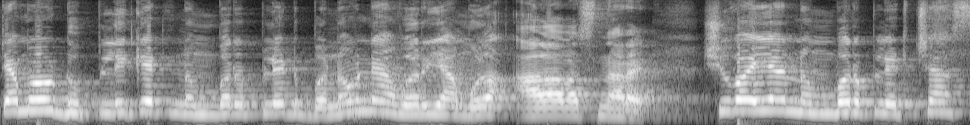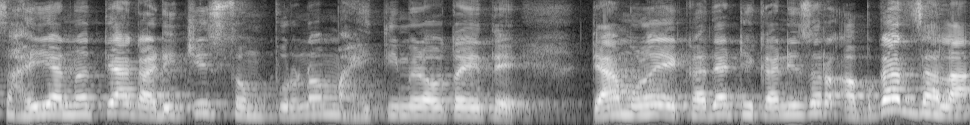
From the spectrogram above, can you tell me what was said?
त्यामुळे डुप्लिकेट नंबर प्लेट बनवण्यावर यामुळं आळा बसणार आहे. शिवाय या नंबर प्लेटच्या सहाय्यानं त्या गाडीची संपूर्ण माहिती मिळवता येते. त्यामुळे एखाद्या ठिकाणी जर अपघात झाला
